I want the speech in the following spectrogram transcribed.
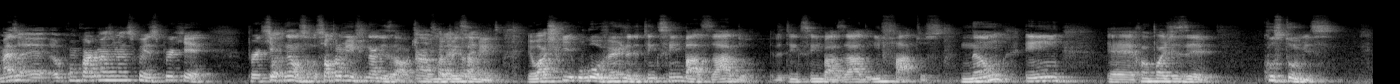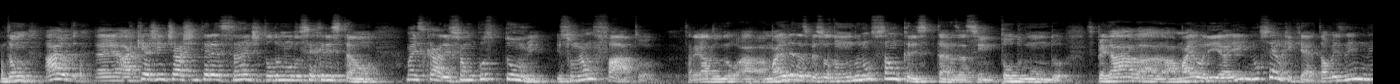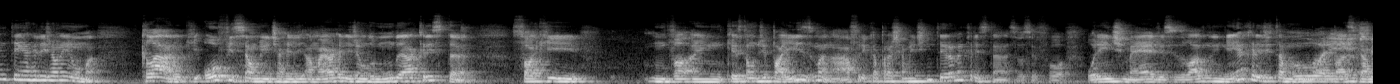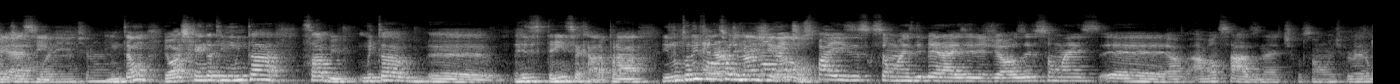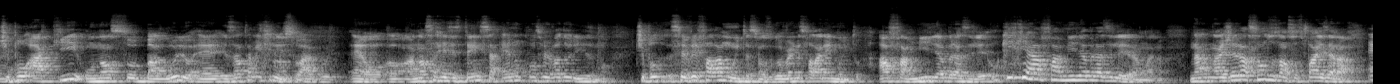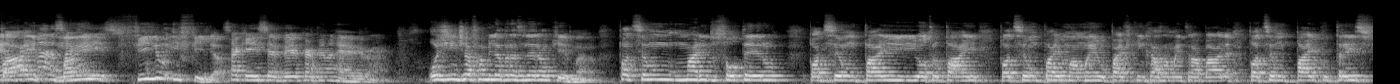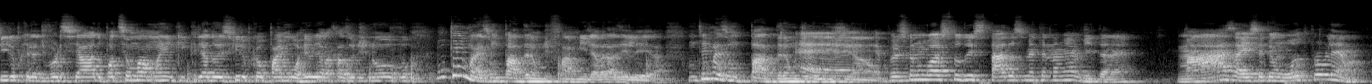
Mas eu- eu concordo mais ou menos com isso. Por quê? Porque. Só, não, só, só pra mim finalizar tipo, Ah, o meu falei, pensamento. Eu acho que o governo ele tem que ser embasado, ele tem que ser embasado em fatos, não em, é, como pode dizer, costumes. Então, ah, eu- é, aqui a gente acha interessante todo mundo ser cristão, mas cara, isso é um costume, isso não é um fato. Tá ligado? A, a maioria das pessoas do mundo não são cristãs, assim, todo mundo. Se pegar a, a maioria aí, não sei o que, que é, talvez nem, nem tenha religião nenhuma. Claro que oficialmente a, a maior religião do mundo é a cristã. Só que em questão de país, mano, a África praticamente inteira não é cristã. Se você for Oriente Médio, esses lados, ninguém acredita o Oriente, basicamente é, assim. Não... Então, eu acho que ainda tem muita, sabe, muita é, resistência, cara, pra. E não tô nem É, falando só de normalmente religião. os países que são mais liberais religiosos, eles são mais é, avançados, né? Tipo, são de primeiro mundo. Tipo, aqui o nosso bagulho é exatamente nisso. bagulho. É, a nossa resistência é no conservadorismo. Tipo, você vê falar muito, assim, os governos falarem muito. A família brasileira. O que, que é a família brasileira, mano? Na, na geração dos nossos pais era É, pai, mano, é mãe, isso? filho e filha. Só que aí você veio cagando regra, mano. Hoje em dia a família brasileira é o quê, mano? Pode ser um, um marido solteiro, pode ser um pai e outro pai, pode ser um pai e uma mãe, o pai fica em casa, a mãe trabalha, pode ser um pai com três filhos porque ele é divorciado, pode ser uma mãe que cria dois filhos porque o pai morreu e ela casou de novo. Não tem mais um padrão de família brasileira. Não tem mais um padrão de religião. É, é por isso que eu não gosto do Estado se metendo na minha vida, né? Mas aí você tem um outro problema.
